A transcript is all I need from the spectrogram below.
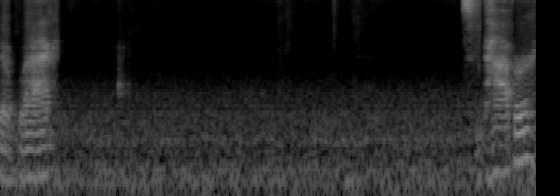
Of black. Some copper.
